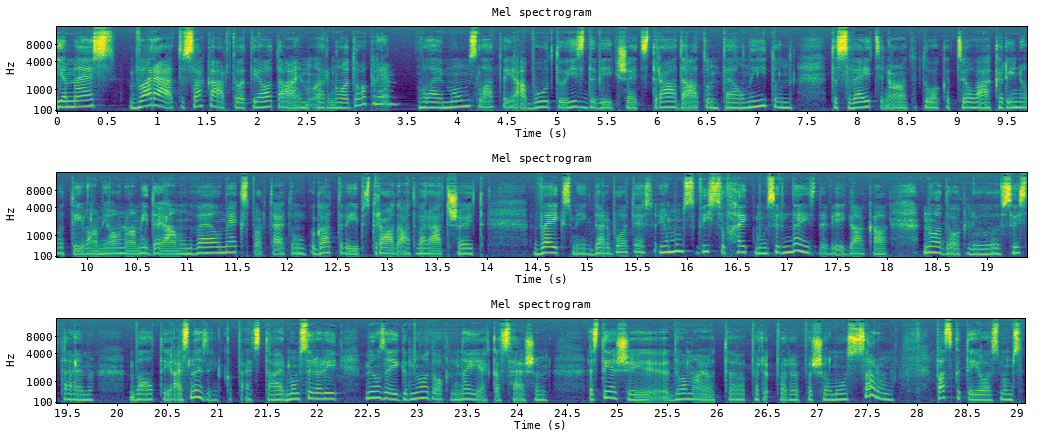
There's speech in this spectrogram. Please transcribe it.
ja mēs varētu sakārtot jautājumu ar nodokļiem, lai mums Latvijā būtu izdevīgi šeit strādāt un pelnīt, un tas veicinātu to, ka cilvēki ar inovatīvām, jaunām idejām un vēlmi eksportēt un gatavību strādāt varētu šeit veiksmīgi darboties, jo mums visu laiku mums ir neizdevīgākā nodokļu sistēma Baltijā. Es nezinu, kāpēc tā ir. Mums ir arī milzīga nodokļu neiekasēšana. Es tieši domājot uh, par, par, par šo mūsu sarunu, paskatījos mums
